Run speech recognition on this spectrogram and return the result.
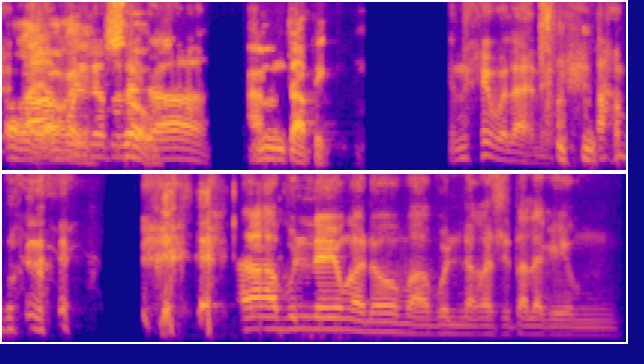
Okay, Habol okay. na So, anong topic? Hindi, wala na. Habol na. Habol na yung ano, mabol na kasi talaga yung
